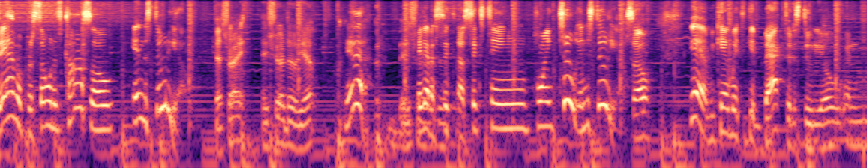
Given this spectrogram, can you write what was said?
they have a Presonus console in the studio. That's right. They sure do. Yep. Yeah. They, sure They got a, six, a 16.2 in the studio. So, yeah, we can't wait to get back to the studio. And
